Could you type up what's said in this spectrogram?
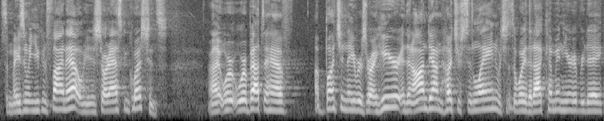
It's amazing what you can find out when you just start asking questions. All right, we're, we're about to have a bunch of neighbors right here, and then on down Hutcherson Lane, which is the way that I come in here every day.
